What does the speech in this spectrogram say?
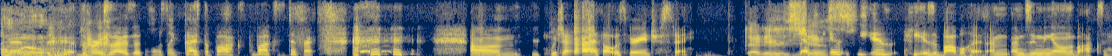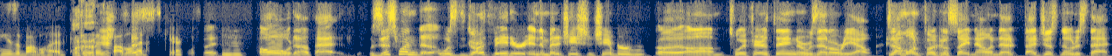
Oh, and wow. the person I was with, I was like, guys, the box, the box is different, um, which I thought was very interesting. That is, Yes, yes. he is- he is he is a bobblehead. I'm I'm zooming in on the box, and he is a bobblehead. Okay. It says bobblehead here. But- Mhm. Oh, now that was this one. Uh, was the Darth Vader in the meditation chamber uh, um, toy fair thing, or was that already out? Because I'm on Funko site now, and that I just noticed that.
